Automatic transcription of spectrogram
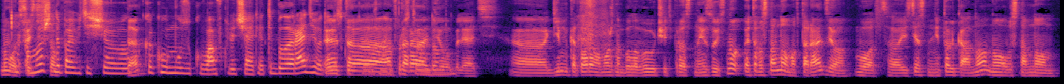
ну вот, а можешь часов. добавить еще, да? какую музыку вам включали? Это было радио, да, Это знаю, авторадио, блядь. Э, гимн которого можно было выучить просто наизусть. Ну, это в основном авторадио, вот. Естественно, не только оно, но в основном.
